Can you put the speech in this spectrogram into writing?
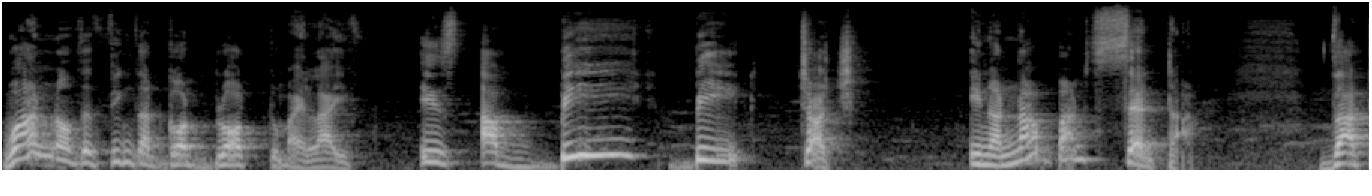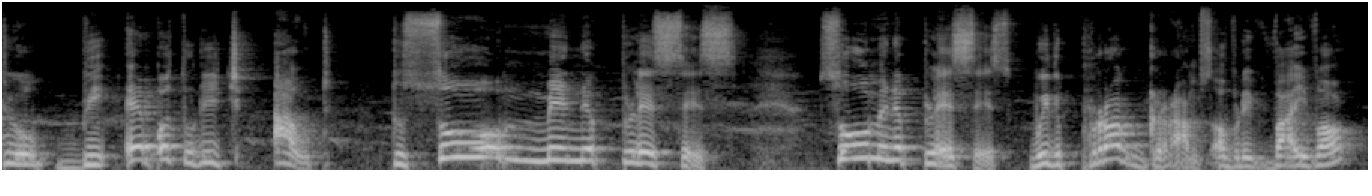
one of the things that God brought to my life is a big, big church in an urban center that will be able to reach out to so many places, so many places with programs of revival,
